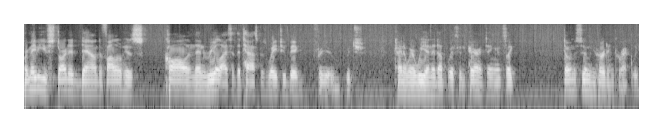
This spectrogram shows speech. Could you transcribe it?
Or maybe you've started down to follow his call and then realized that the task was way too big for you, which kind of where we ended up with in parenting. It's like, don't assume you heard incorrectly.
